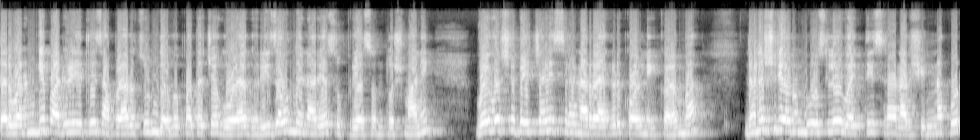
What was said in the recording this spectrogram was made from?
तर वरणगे पाडळी येथे सापळा रचून गर्भपाताच्या गोळ्या घरी जाऊन देणाऱ्या सुप्रिया संतोष माने वय वर्ष बेचाळीस राहणार रायगड कॉलनी कळंबा. धनश्री अरुण भोसले वय तीस राहणार शिंगणापूर.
